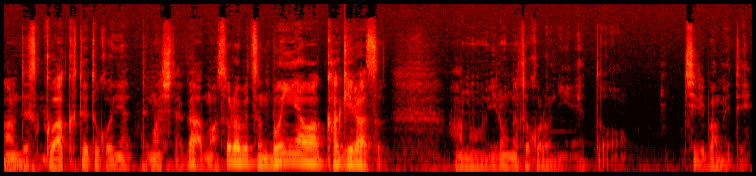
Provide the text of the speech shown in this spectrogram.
あのデスクワークってところにやってましたが、まあ、それは別に分野は限らずあのいろんなところに、えっと、散りばめて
